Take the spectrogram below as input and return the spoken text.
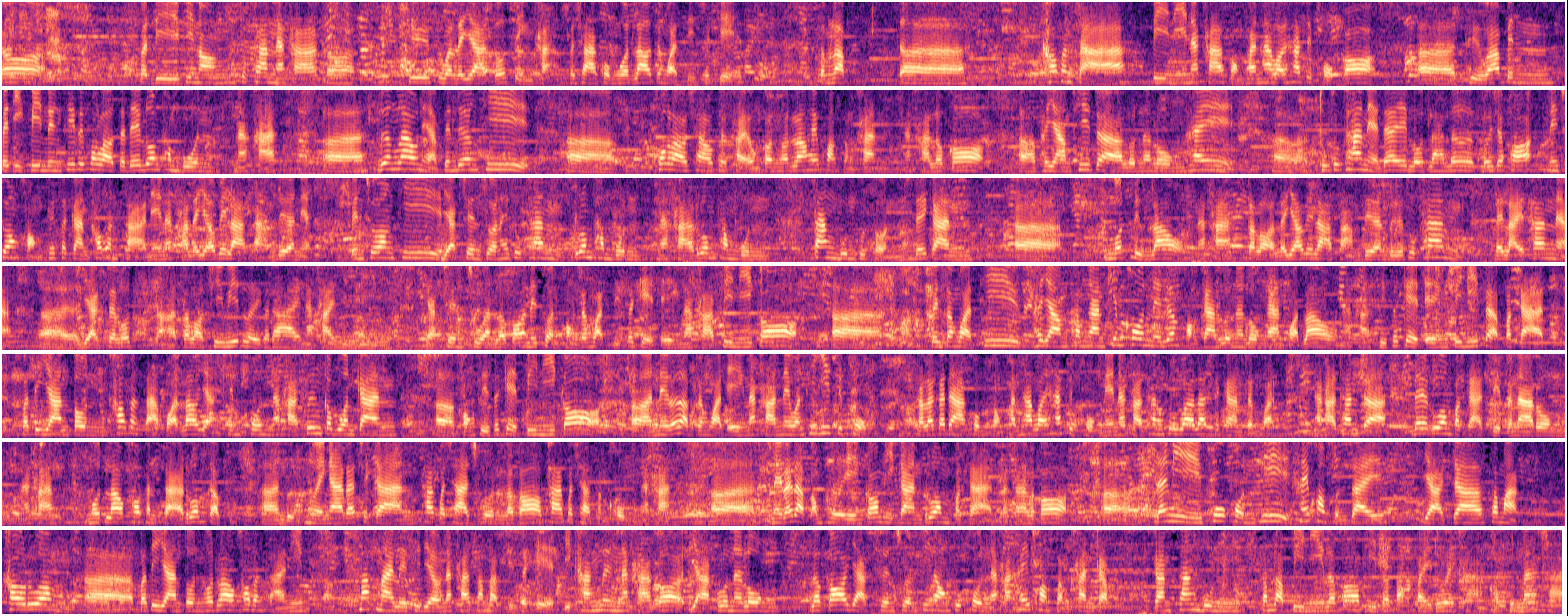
ก็สวัสดีพี่น้องทุกท่านนะคะ ก็ชื่อสุวรรณยาโตสิงห์ค่ะ ประชาคมงดเหล้าจังหวัดศรีสะเกดสำหรับเเข้าพรรษาปีนี้นะคะ 2556 ก็ถือว่าเป็นเป็นอีกปีหนึ่งที่พวกเราจะได้ร่วมทำบุญนะคะเเรื่องเล่าเนี่ยเป็นเรื่องที่พวกเราชาวเครือข่ายองค์กรงดเหล้าให้ความสำคัญนะคะ แล้วก็พยายามที่จะรณรงค์ให้ ทุกๆท่านเนี่ยได้ลดละเลิก โดยเฉพาะในช่วงของเทศกาลเข้าพรรษาเนี่ยนะคะ ระยะเวลา 3 เดือนเนี่ยเป็นช่วงที่อยากเชิญชวนให้ทุกท่านร่วมทำบุญนะคะ ร่วมทำบุญ สร้างบุญกุศลด้วยการงดดื่มเหล้านะคะตลอดระยะเวลา 3 เดือน หรือทุกท่านหลาย ๆ ท่านเนี่ยออยากจะลดตลอดชีวิตเลยก็ได้นะคะ ยินดีอยากเชิญชวน แล้วก็ในส่วนของจังหวัดศรีสะเกดเองนะคะ ปีนี้ก็เป็นจังหวัดที่พยายามทำงานเข้มข้นในเรื่องของการรณรงค์งานปลอดเหล้านะคะศรีสะเกดเอง ปีนี้จะประกาศปฏิญาณตนเข้าพรรษาปลอดเหล้าอย่างเข้มข้นนะคะ ซึ่งกระบวนการอของศรีสะเกดปีนี้ก็เอ่อในระดับจังหวัดเองนะคะ ในวันที่ 26 กรกฎาคม 2556 เนี่ยนะคะ ท่านผู้ว่าราชการจังหวัดนะคะ ท่านจะได้ร่วมประกาศเจตนารมณ์นะคะ งดเหล้าเข้าพรรษาร่วมกับหน่วยงานราชการ ภาคประชาชน แล้วก็ภาคประชาสังคมนะคะในระดับอำเภอเองก็มีการร่วมประกาศนะคะแล้วก็ได้มีผู้คนที่ให้ความสนใจอยากจะสมัคร เข้าร่วมปฏิญาณตนงดเหล้าเข้าพรรษานี้มากมายเลยทีเดียวนะคะสำหรับศรีสะเกดอีกครั้งหนึ่งนะคะ ก็อยากรณรงค์แล้วก็อยากเชิญชวนพี่น้องทุกคนนะคะ ให้ความสำคัญกับการสร้างบุญสำหรับปีนี้แล้วก็ปีต่อๆไปด้วยค่ะ ขอบคุณมากค่ะ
